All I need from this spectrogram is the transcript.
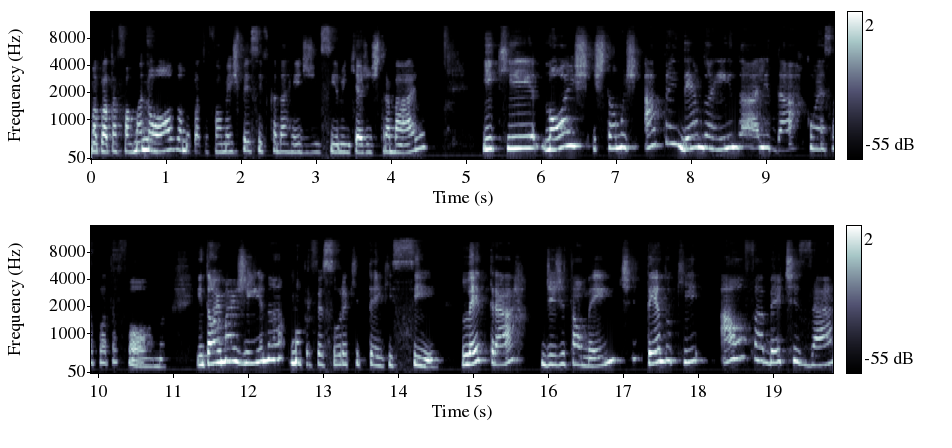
uma plataforma nova, uma plataforma específica da rede de ensino em que a gente trabalha, e que nós estamos aprendendo ainda a lidar com essa plataforma. Então imagina uma professora que tem que se letrar digitalmente, tendo que alfabetizar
